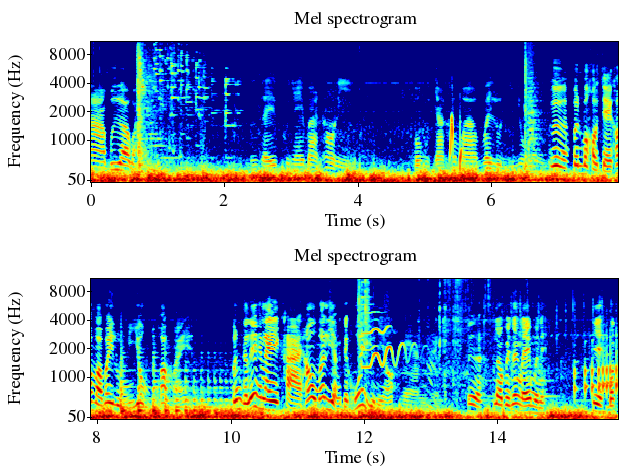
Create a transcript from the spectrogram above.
น่าเบื่อว่ะสงสัยผู้ใหญ่บ้านเฮานี่บ่รู้จักเข้ามาวัยรุ่นนิยมเออเพิ่นบ่เข้าใจคำว่าวัยรุ่นนิยมความหมายเพิ่นก็เลยไล่ขาเฮามาเลี้ยงแต่คุ้ยอยู่เหนียวแม่นเออเราเป็นจังไดมื้อนี้นี่บัก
